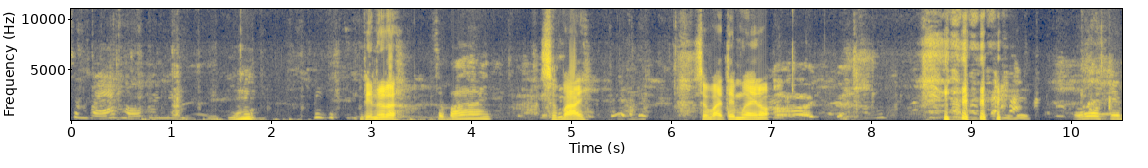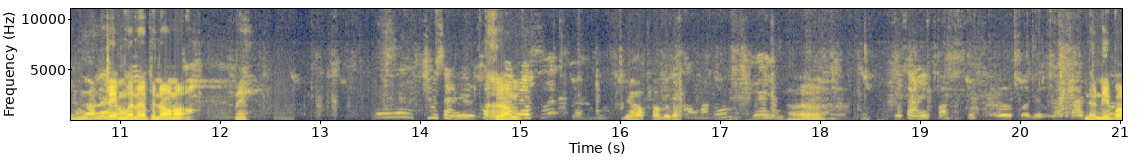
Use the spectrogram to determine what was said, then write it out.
Sân vé hổ con đi อืมเป็นแล้วล่ะสบาย สบาย สบายแต่เมื่อยเนาะ โอ้เต็มเงินแล้วเต็มเมื่อยแล้วพี่น้องเนาะนี่ Bữa sáng khổng Khưởng. con đi เดี๋ยวเข้าไปก็ Còn mà con เออภาษาอีกคนเออก็เดี๋ยวเดี๋ยวนี้เบา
